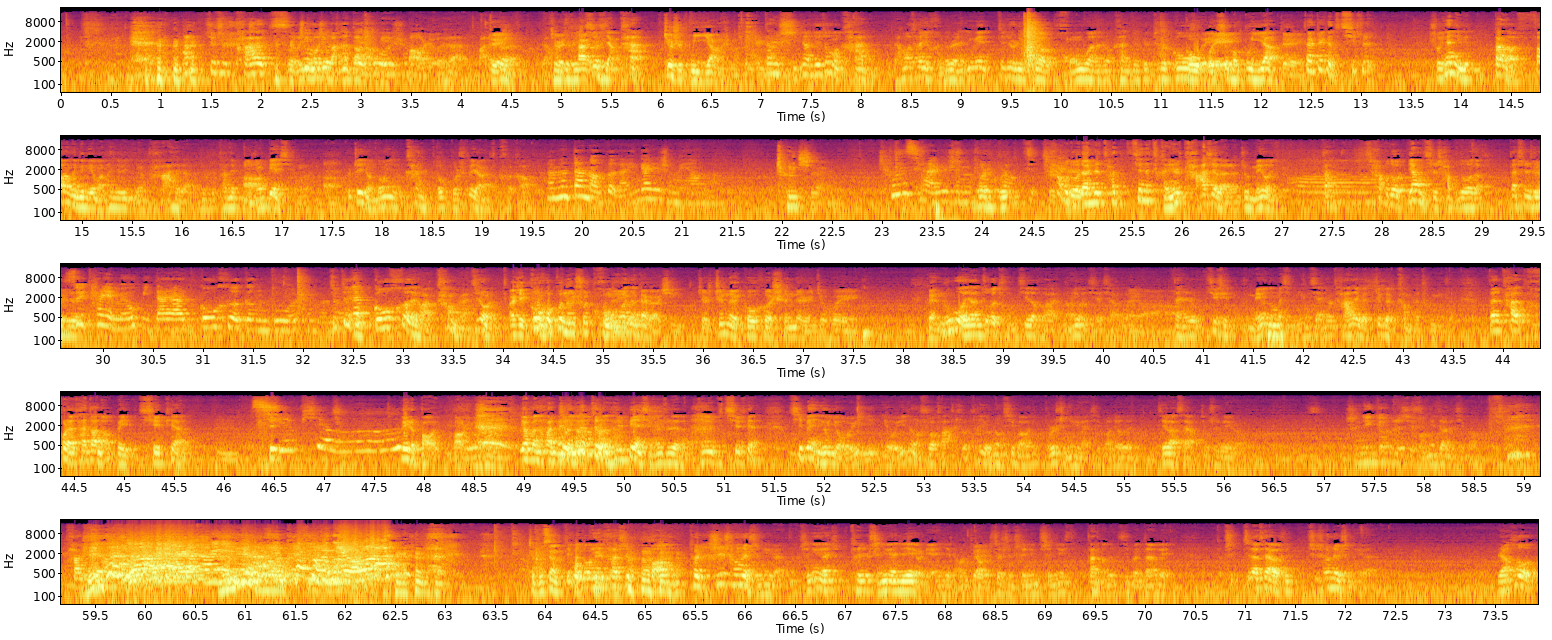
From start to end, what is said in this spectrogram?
就是他死了以后就把他大脑给保留下来，把这对个，然后就是就是他就是想看，就是不一样，是吗？但是实际上就这么看，然后他有很多人，因为这就是比较宏观的时候看这个这个沟沟回回是否不一样。对但这个其实，首先你的大脑放那个地方，它就已经塌下来了，就是它那已经变形了。啊就这种东西看都不是非常可靠。那，那大脑本来应该是什么样的？撑起来。撑起来是什么不是不是？差不多，但是它现在肯定是塌下来了，就没有，但差不多样子是差不多的，但是就是所以它也没有比大家沟壑更多，是吗？就这种沟壑的话看不出来，这种而且沟壑不能说宏观的代表性，就是真的沟壑深的人就会更。如果要做个统计的话，能有一些相关但是具体没有那么明显，就是他这个这个看不太出明显。但是他后来他大脑被切片了，嗯，切片了。为了保保留它，要不然的话，这种这种东西变形了之类的，它就切片。切片以后有一有一种说法说，它有一种细胞不是神经元细胞，叫做 g e l a 就是那种神经胶质细胞。神经胶质细胞，它是好牛啊！这不像这个东西它是帮它支撑着神经元的，神经元它是神经元之间有联系，然后表这是神经神经大脑的基本单位，是 g e l a cell 是支撑着神经元，然后。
